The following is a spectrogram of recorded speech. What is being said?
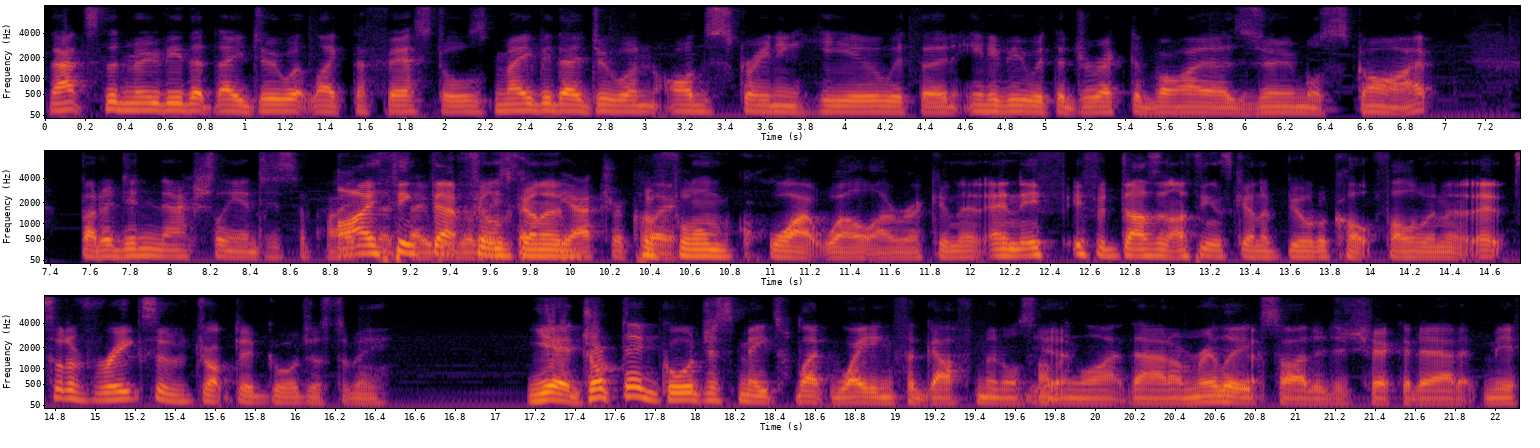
that's the movie that they do at like the festivals. Maybe they do an odd screening here with an interview with the director via Zoom or Skype. But I didn't actually anticipate. I that think that film's going to perform quite well, I reckon. And- if, if it doesn't, I think it's going to build a cult following. It, it sort of reeks of Drop Dead Gorgeous to me. Yeah, Drop Dead Gorgeous meets like Waiting for Guffman or something like that. I'm really Yeah. excited to check it out at MIFF.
